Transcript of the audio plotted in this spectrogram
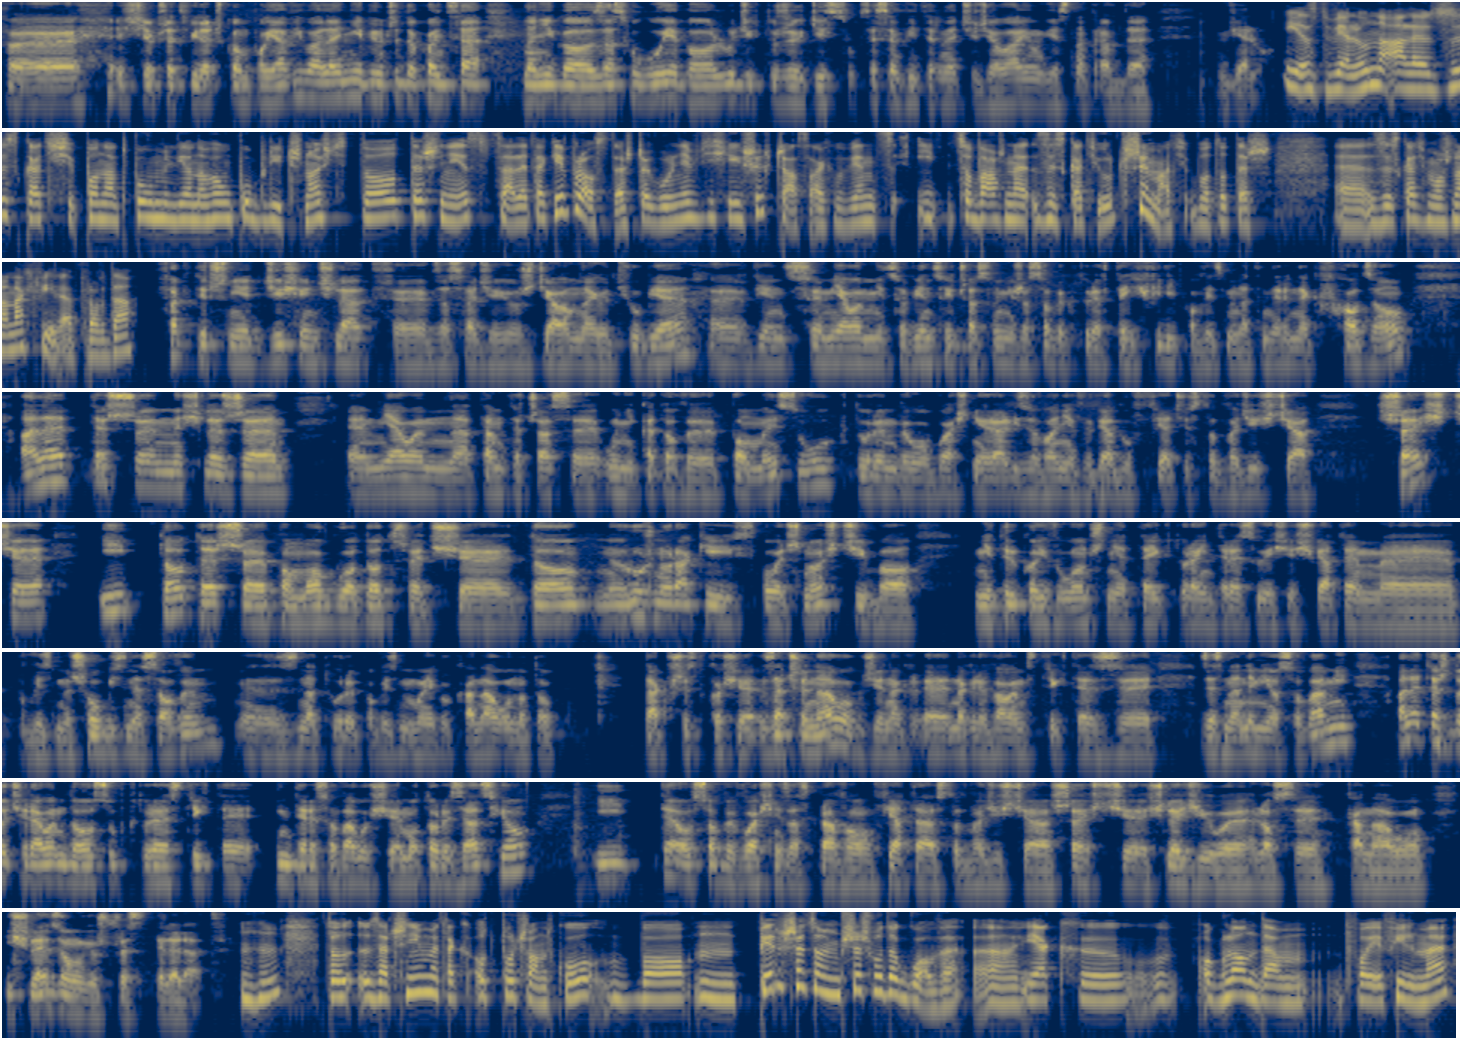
e, się przed chwileczką pojawił, ale nie wiem, czy do końca na niego zasługuje, bo ludzi, którzy gdzieś z sukcesem w internecie działają, jest naprawdę wielu. Jest wielu, no ale zyskać ponad półmilionową publiczność to też nie jest wcale takie proste, szczególnie w dzisiejszych czasach, więc i co ważne, zyskać i utrzymać, bo to też e, zyskać można na chwilę, prawda? Faktycznie 10 lat e, w zasadzie już działam na YouTubie, więc miałem nieco więcej czasu niż osoby, które w tej chwili powiedzmy powiedzmy na ten rynek wchodzą, ale też e, myślę, że e, miałem na tamte czasy unikatowy pomysł, którym było właśnie realizowanie wywiadów w Fiacie 126 e, i to też pomogło dotrzeć do różnorakiej społeczności, bo nie tylko i wyłącznie tej, która interesuje się światem powiedzmy show biznesowym z natury powiedzmy mojego kanału, no to tak wszystko się zaczynało, gdzie e, nagrywałem stricte z, ze znanymi osobami, ale też docierałem do osób, które stricte interesowały się motoryzacją i te osoby właśnie za sprawą Fiata 126 śledziły losy kanału i śledzą już przez tyle lat. Mhm. To zacznijmy tak od początku, bo mm, pierwsze co mi przyszło do głowy, e, jak e, oglądam twoje filmy,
